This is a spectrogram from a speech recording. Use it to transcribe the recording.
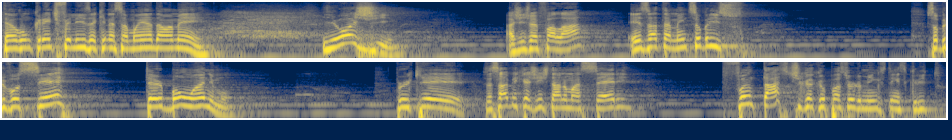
Tem algum crente feliz aqui nessa manhã? Dá um amém. E hoje, a gente vai falar exatamente sobre isso. Sobre você ter bom ânimo. Porque você sabe que a gente está numa série fantástica que o pastor Domingos tem escrito,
